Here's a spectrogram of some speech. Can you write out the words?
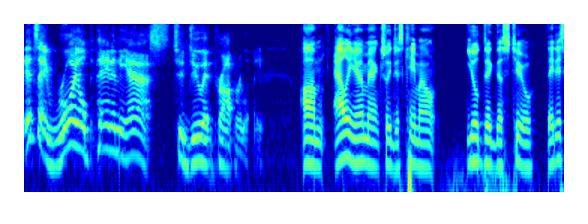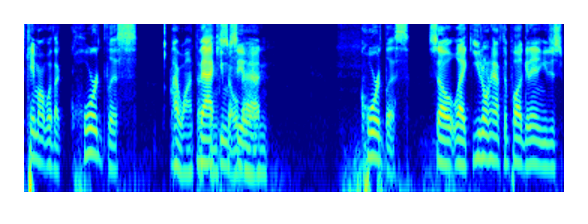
it's a royal pain in the ass to do it properly Um, LEM actually just came out. You'll dig this too. They just came out with a cordless, I want that Vacuum thing so sealer. bad. cordless. So like you don't have to plug it in. You just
